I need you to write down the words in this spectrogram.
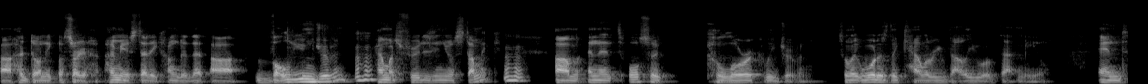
uh, hedonic, or oh, sorry, homeostatic hunger that are volume driven. Mm-hmm. How much food is in your stomach, mm-hmm. um, and then it's also calorically driven. So like, what is the calorie value of that meal? And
